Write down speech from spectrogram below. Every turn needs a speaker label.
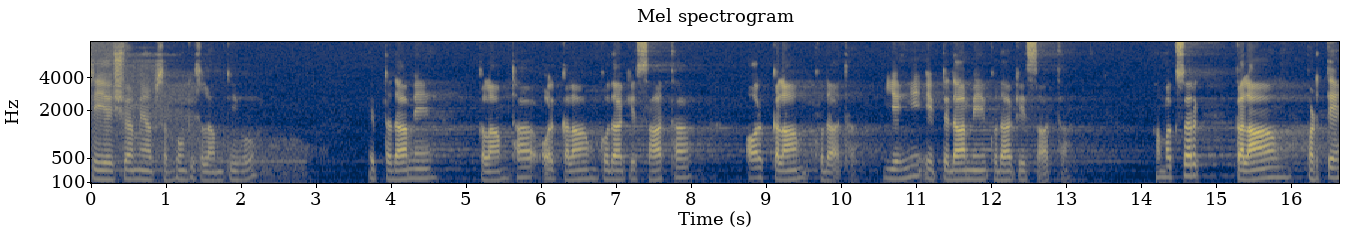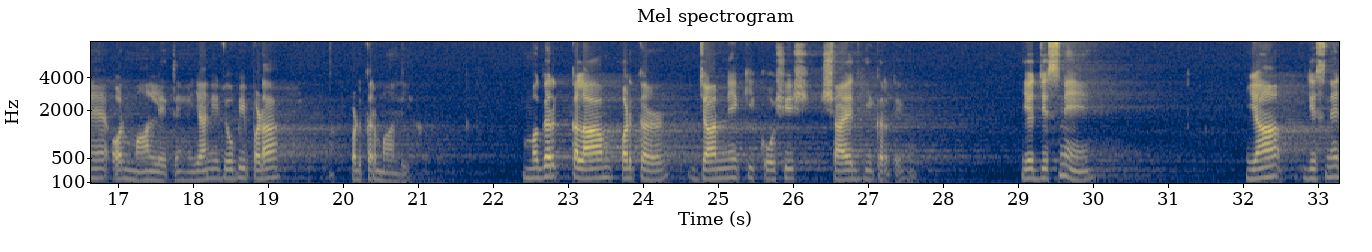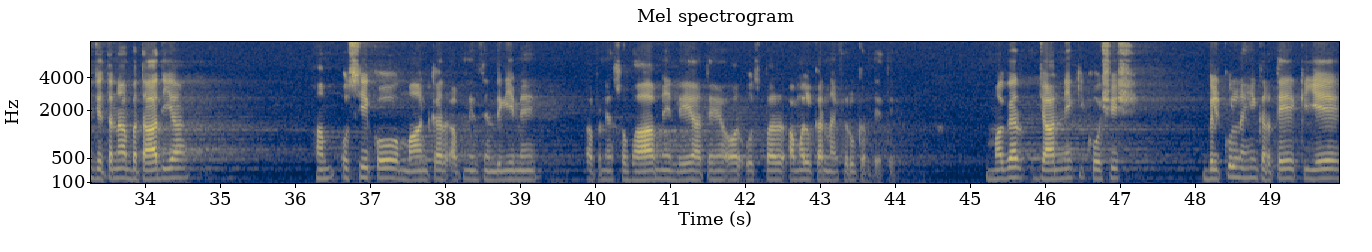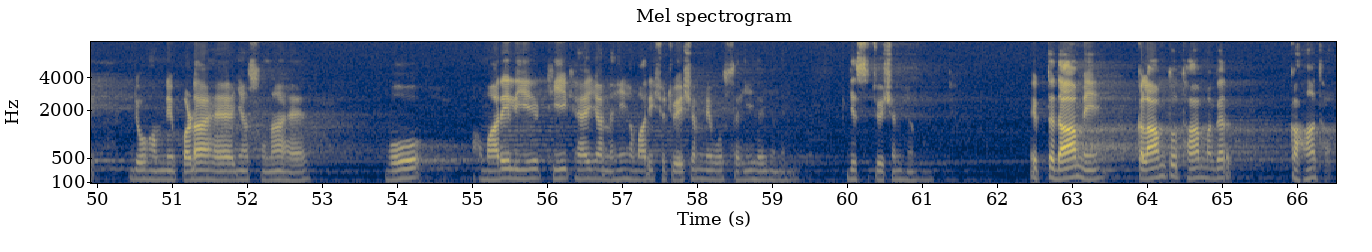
Speaker 1: مسیح یشوع میں آپ سبوں کی سلامتی ہو۔ ابتدا میں کلام تھا اور کلام خدا کے ساتھ تھا اور کلام خدا تھا۔ یہی ابتدا میں خدا کے ساتھ تھا۔ ہم اکثر کلام پڑھتے ہیں اور مان لیتے ہیں یعنی جو بھی پڑھا، پڑھ کر مان لیا۔ مگر کلام پڑھ کر جاننے کی کوشش شاید ہی کرتے ہیں یہ جس نے یا جس نے جتنا بتا دیا، ہم اسی کو مان کر اپنی زندگی میں، اپنے سبھاؤ میں لے آتے ہیں اور اس پر عمل کرنا شروع کر دیتے مگر جاننے کی کوشش بالکل نہیں کرتے کہ یہ جو ہم نے پڑھا ہے یا سنا ہے، وہ ہمارے لیے ٹھیک ہے یا نہیں، ہماری سچویشن میں وہ صحیح ہے یا نہیں، جس سچویشن میں ہم ابتدا میں کلام تو تھا مگر کہاں تھا؟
